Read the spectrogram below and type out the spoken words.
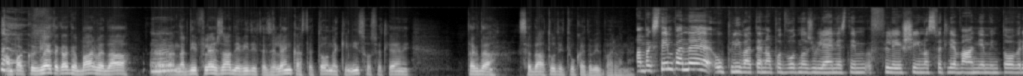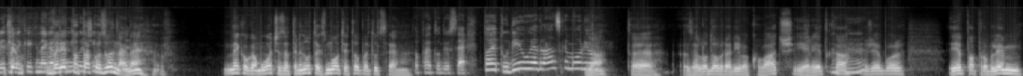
ampak gledajte, kakšne barve da, Mhm. eh, naredi flash zadnji, vidite zelenkaste tone, ki niso osvetljeni, tako da se da tudi tukaj dobiti barve. Ne. Ampak s tem pa ne vplivate na podvodno življenje, s tem fleši in osvetljevanjem in to verjetno nekih negativnih Verjetno tako zunaj, ne. Nekoga mogoče za trenutek zmoti, to pa je tudi vse. Ne. To pa je tudi vse. To je tudi v Jadranskem morju? Ja, to je zelo dobra riba, kovač, je redka, uh Mhm. -huh. že bolj. Je pa problem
